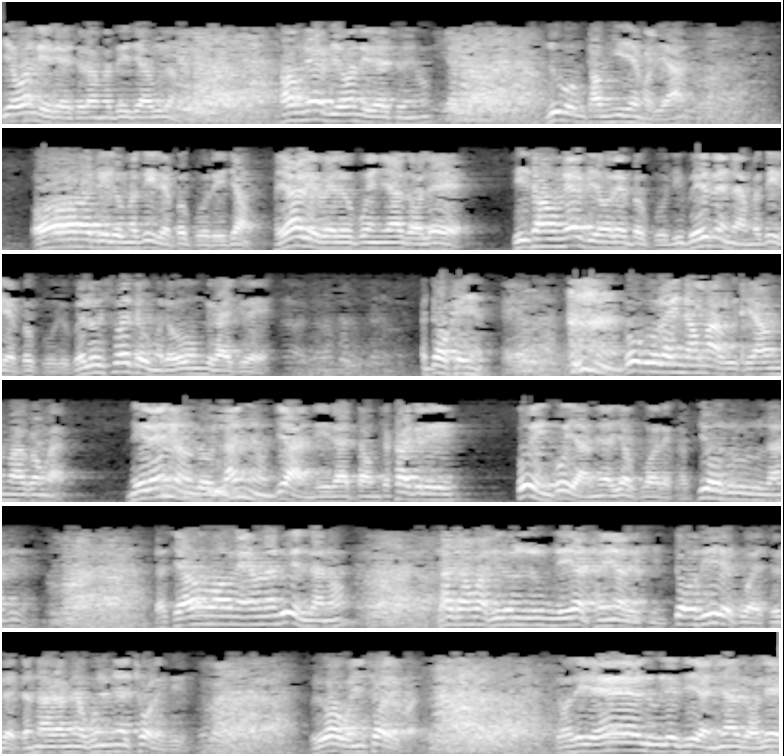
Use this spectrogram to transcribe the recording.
ပြောနေတယ်ဆိုတာမသေးကြဘူးလားထောင်ထဲပြောနေတယ်ဆိုရင်လူပုံထောင်ကြီးရဲ့မှာဗျာဩဒီလိုမသိတဲ့ပုဂ္ဂိုလ်တွေကြောင့်ဘုရားတွေပဲလို့ပွင့်냐တော့လဲဒီထောင်ထဲပြောတဲ့ပုဂ္ဂိုလ်ဒီဘေးပင်တာမသိတဲ့ပုဂ္ဂိုလ်တွေဘယ်လိုဆွဲထုတ်မတော့တခါကျွဲအတော့ခင်းကိုယ်ကိုယ်တိုင်တောင်းမှဘူးဆရာအောင်သမားကောင်းက နေတိုင်းညွန်လို့လမ်းညွန်ကြနေတာတောင်းတစ်ခါကလေး ကိုယ်ရင်ကိုယ်ရများရောက်သွားတဲ့ခါပျော်သလိုလိုလာသေးတာဒါဆရာအောင်ကောင်းနဲ့အမှန်တွေ့နေတာနော်ဒါကြောင့်မှဒီလိုလူနေရထိုင်ရလို့ရှိရင်တော်သေးရဲ့ကွယ်ဆိုတဲ့တဏှာကများဝင်များချော့လိုက်သေးဘယ်တော့ဝင်ချော့လိုက်ပါတော်သေးရဲ့လူလေးဖြစ်ရညာတော်လဲ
